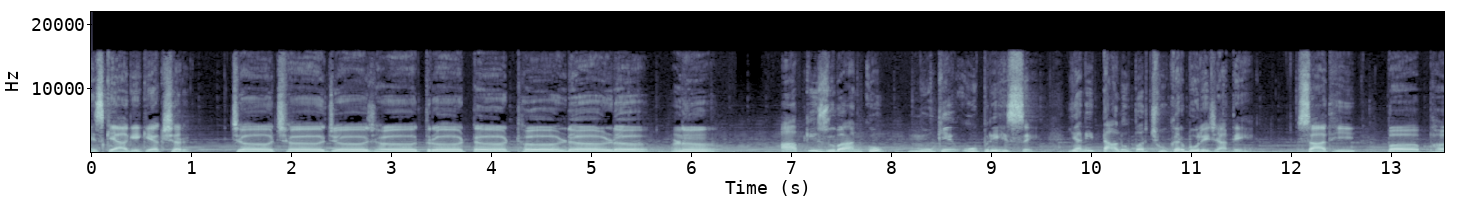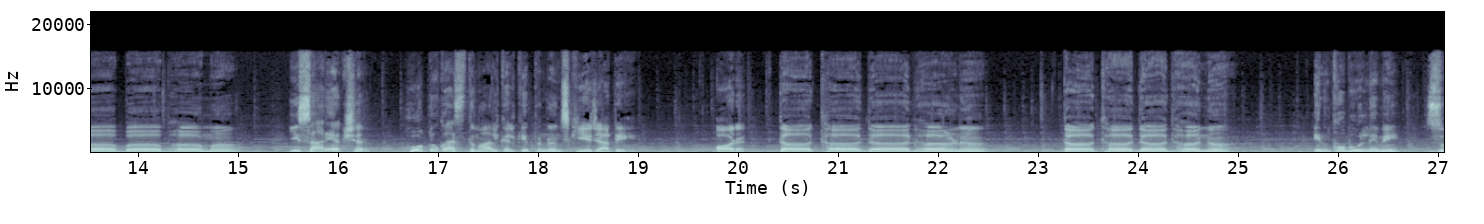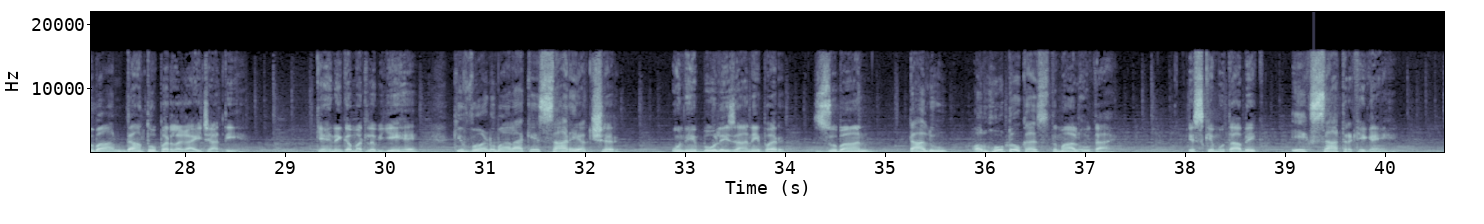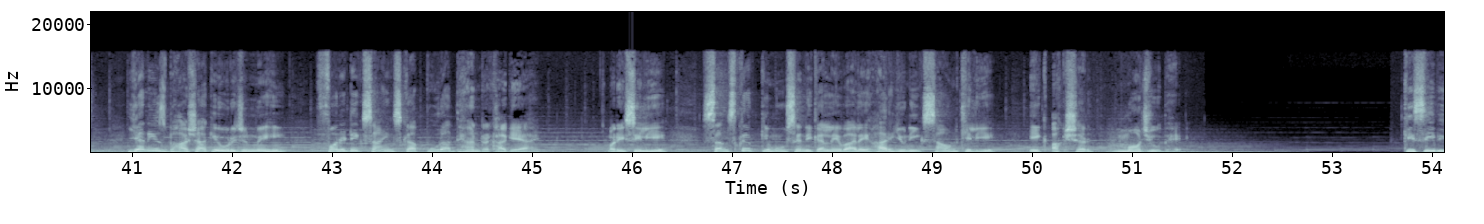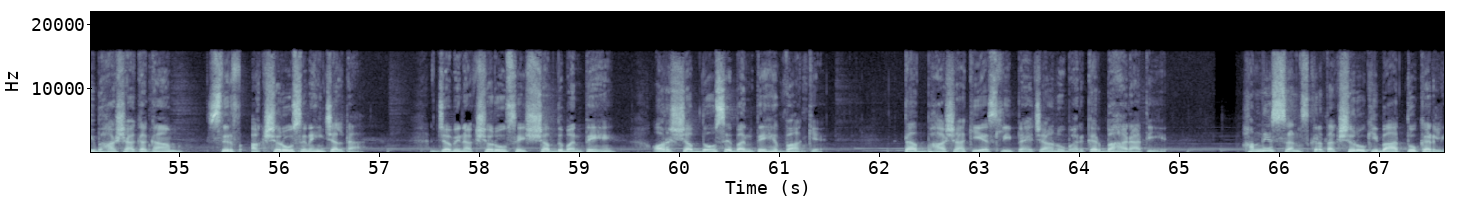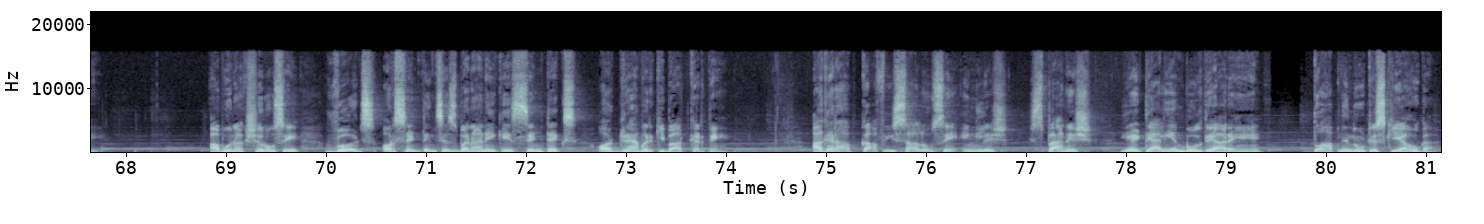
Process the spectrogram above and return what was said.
इसके आगे के अक्षर, च, छ, ज, झ, त्र, ट, ठ, ड ण। आपकी ज़ुबान को मुँह के ऊपरी हिस्से, यानी तालू पर छूकर बोले जाते हैं। साथ ही प, फ, ब, भ, म, ये सारे अक्षर होठों का इस्तेमाल करके प्रोनाउंस किए जाते हैं। और त, थ, द, ध, ण, त, थ, द, ध, न, इनको बोलने में ज़ुबान दांतों पर लगाई जाती है। कहने का मतलब यह है कि वर्णमाला के सारे अक्षर उन्हें बोले जाने पर ज़ुबान, तालू और होठों का इस्तेमाल होता है। इसके मुताबिक एक साथ रखे गए हैं। यानी इस भाषा के ओरिजिन में ही फोनेटिक साइंस का पूरा ध्यान रखा गया है। और इसीलिए संस्कृत के मुँह से निकलने वाले हर यूनिक साउंड के लिए एक अक्षर मौजूद है। किसी भी भाषा का काम सिर्फ़ अक्षरों से नहीं चलता। जब इन अक्षरों से शब्द बनते हैं और शब्दों से बनते हैं वाक्य, तब भाषा की असली पहचान उभर कर बाहर आती है। हमने संस्कृत अक्षरों की बात तो कर ली। अब उन अक्षरों से वर्ड्स और सेंटेंसेस बनाने के सिंटेक्स और ग्रामर की बात करते हैं। अगर आप काफ़ी सालों से इंग्लिश, स्पेनिश या इटालियन बोलते आ रहे हैं तो आपने नोटिस किया होगा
